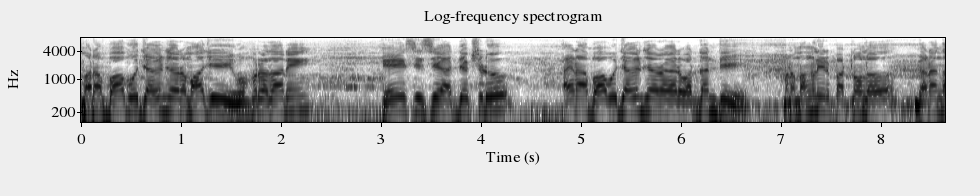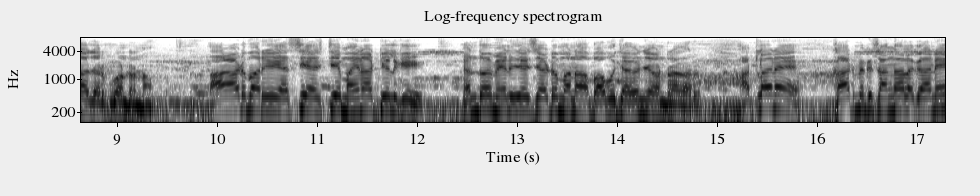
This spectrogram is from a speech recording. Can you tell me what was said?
మన బాబు జగన్ మాజీ ఉప ప్రధాని ఏఐసిసి అధ్యక్షుడు ఆయన బాబు జగన్ గారి వర్ధంతి మన మంగళీరు పట్టణంలో ఘనంగా జరుపుకుంటున్నాం. ఆనాడు మరి ఎస్సీ ఎస్టీ మైనార్టీలకి ఎంతో మేలు చేశాడు మన బాబు జగన్ రావు గారు. అట్లానే కార్మిక సంఘాలకు కానీ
